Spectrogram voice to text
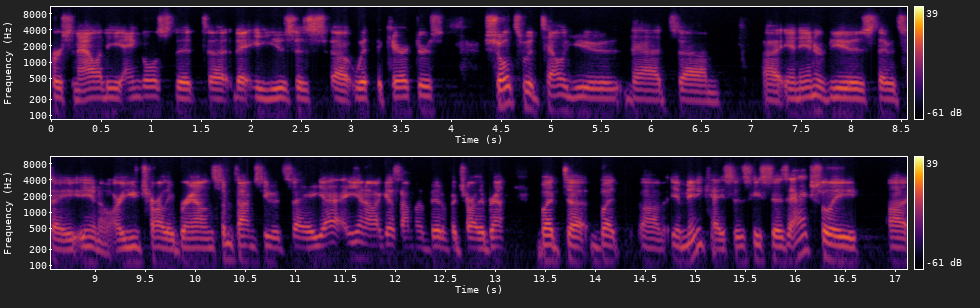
personality angles that uh, that he uses with the characters. Schulz would tell you that um, uh, in interviews, they would say, you know, are you Charlie Brown? Sometimes he would say, yeah, you know, I guess I'm a bit of a Charlie Brown. But uh, but uh, in many cases, he says actually uh,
